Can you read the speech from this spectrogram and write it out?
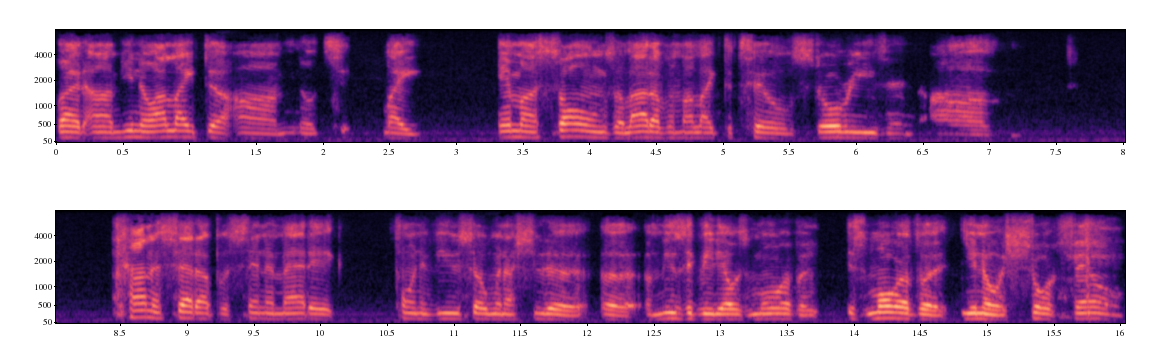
But um, you know, I like to um, you know, t- like in my songs, a lot of them I like to tell stories and um, kind of set up a cinematic point of view. So when I shoot a, a, a music video, it's more of a it's more of a you know a short film.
